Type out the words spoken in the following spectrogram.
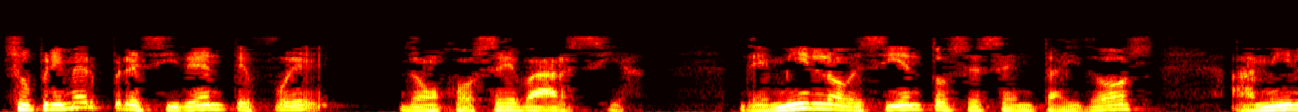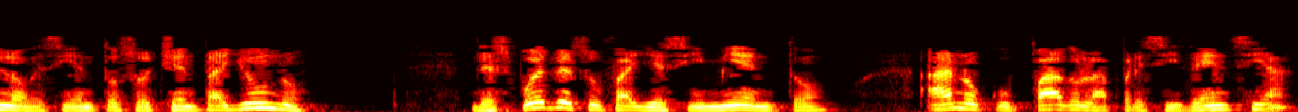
Su primer presidente fue don José Barcia, de 1962 a 1981. Después de su fallecimiento, han ocupado la presidencia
